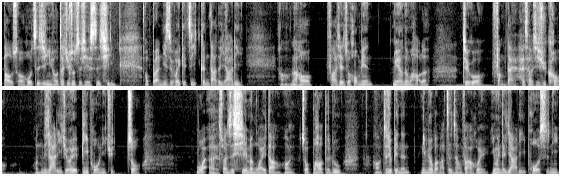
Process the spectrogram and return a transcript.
报酬或资金以后再去做这些事情。哦，不然你只会给自己更大的压力，好，然后发现说后面没有那么好了，结果房贷还是要继续扣，你的压力就会逼迫你去走歪呃，算是邪门歪道哦，走不好的路。好，这就变成你没有办法正常发挥，因为你的压力迫使你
